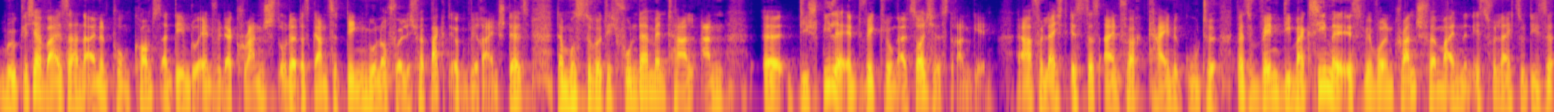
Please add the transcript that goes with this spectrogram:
möglicherweise an einen Punkt kommst, an dem du entweder crunchst oder das ganze Ding nur noch völlig verpackt irgendwie reinstellst. Da musst du wirklich fundamental an äh, die Spieleentwicklung als solches drangehen. Ja, vielleicht ist das einfach keine gute, also wenn die Maxime ist, wir wollen Crunch vermeiden, dann ist vielleicht so diese,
